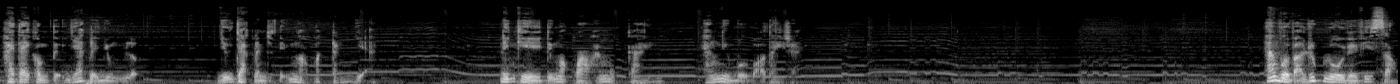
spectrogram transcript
hai tay không tự giác lại dùng lực, giữ chặt làm cho Tiểu Ngọc mắt trắng giả. Đến khi Tiểu Ngọc vào hắn một cái, hắn liền bụi bỏ tay ra. Hắn vội vã rút lui về phía sau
